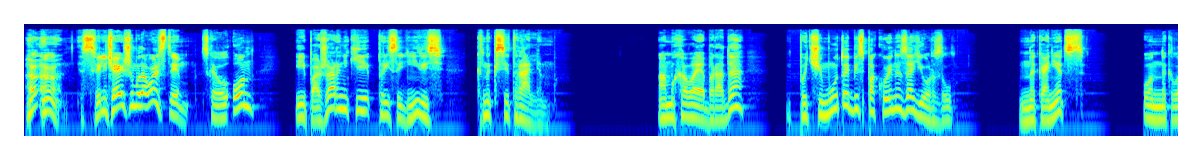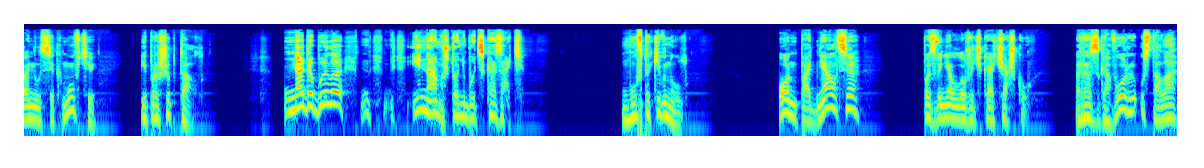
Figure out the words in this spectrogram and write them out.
«С величайшим удовольствием!» — сказал он, и пожарники присоединились к нокситралям. А маховая борода почему-то беспокойно заерзал. Наконец он наклонился к муфте и прошептал. «Надо было и нам что-нибудь сказать». Муфта кивнул. Он поднялся, позвенел ложечкой о чашку. Разговоры у стола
